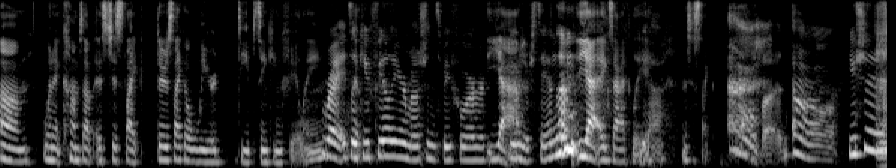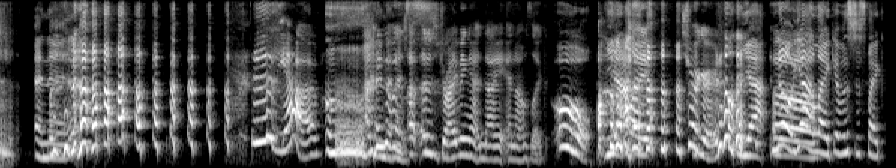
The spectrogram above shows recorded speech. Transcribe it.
Um, when it comes up, it's just like there's like a weird deep sinking feeling. Right. It's like you feel your emotions before Yeah. you understand them. Yeah, exactly. Yeah. It's just like Oh, bud. oh, You should. and then yeah. I think it was. I was driving at night and I was like, oh, Yeah. like triggered. yeah no yeah Uh, like it was just like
